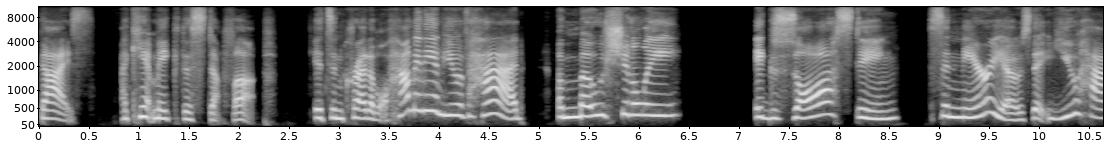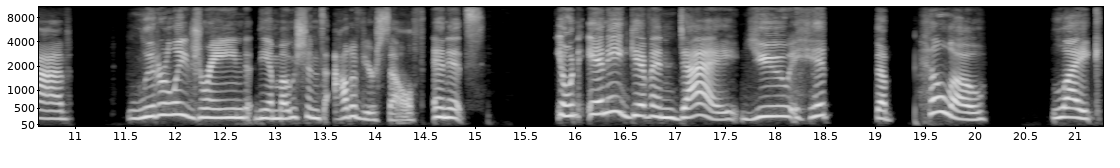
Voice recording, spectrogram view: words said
Guys, I can't make this stuff up. It's incredible. How many of you have had emotionally exhausting scenarios that you have literally drained the emotions out of yourself and it's you know, on any given day, you hit the pillow like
